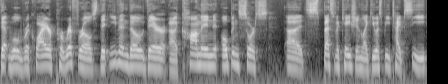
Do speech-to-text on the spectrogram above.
that will require peripherals that, even though they're a common open source uh, specification like USB Type C,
